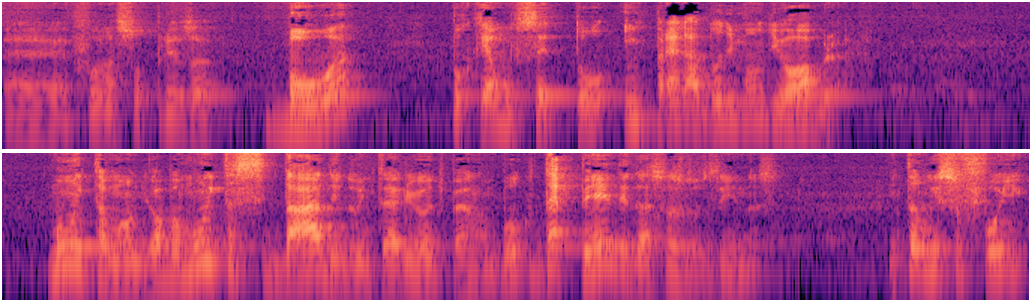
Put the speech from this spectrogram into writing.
é, foi uma surpresa boa, porque é um setor empregador de mão de obra. Muita mão de obra, muita cidade do interior de Pernambuco depende dessas usinas. Então isso foi,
